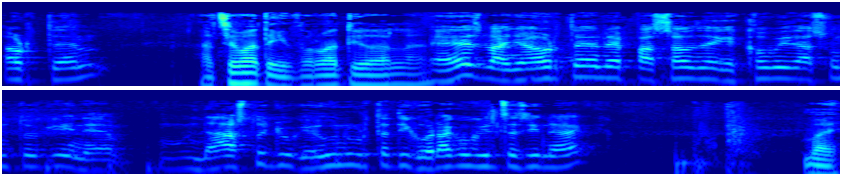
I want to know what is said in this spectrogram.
aurten, Atzemate informatibo dela. ez, baina aurten e, pasaudek COVID asuntukin, e, nahaztu juk egun urtetik orako giltzezinak, Bai.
